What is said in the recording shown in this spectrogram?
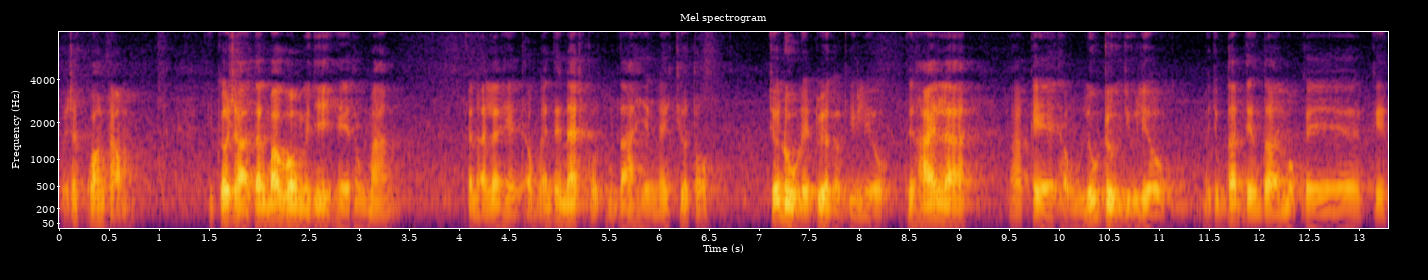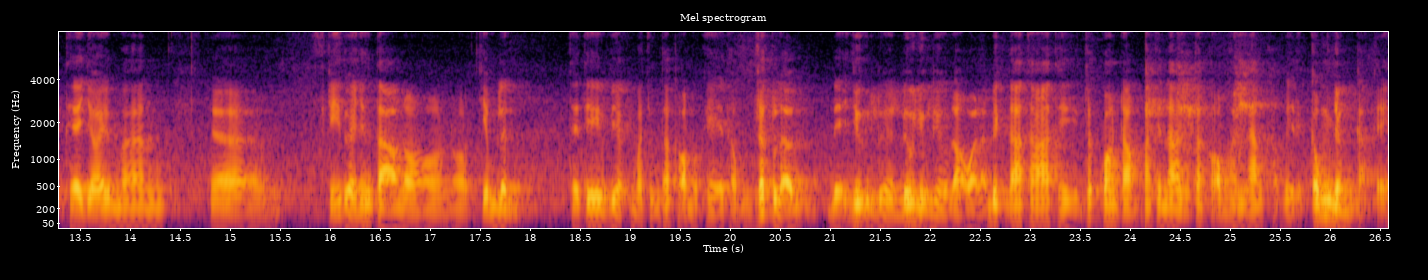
phải rất quan trọng. Thì cơ sở hạ tầng bao gồm cái gì? Hệ thống mạng. Phải nói là hệ thống internet của chúng ta hiện nay chưa tốt, chưa đủ để truyền các dữ liệu. Thứ hai là à, cái hệ thống lưu trữ dữ liệu mà chúng ta tiến tới một cái cái thế giới mà uh, trí tuệ nhân tạo nó nó chiếm lĩnh thế thì việc mà chúng ta có một cái hệ thống rất lớn để dự lưu dữ liệu đó gọi là big data thì rất quan trọng thế nào chúng ta có một hành lang khác để công nhận các cái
